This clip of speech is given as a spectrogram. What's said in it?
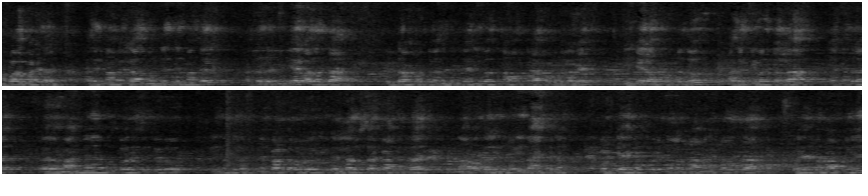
ಅಪವಾದ ಮಾಡಿದ್ದಾರೆ. ಅದಕ್ಕೆ ನಾವೆಲ್ಲ ಮುಂದಿನ ದಿನಮಾನದಲ್ಲಿ ಅಷ್ಟೊಂದು ಡಿಟೇಲ್ ಆದಂಥ ಉತ್ತರ ಕೊಡ್ತೀವಿ ಅಂದ್ರೆ ಇವತ್ತು ನಾವು ಒಂದು ಕೊಡಕ್ಕೆ ಹೋಗೋದಿಲ್ಲ ರೀ. ಡಿಟೇಲ್ ಆಗಿ ಕೊಟ್ಟದ್ದು, ಅದಕ್ಕೆ ಇವತ್ತೆಲ್ಲ ಯಾಕಂದ್ರೆ ಮಾನ್ಯ ಉಸ್ತುವಾರಿ ಸಚಿವರು ಶ್ರೀಮತಿ ಲಕ್ಷ್ಮೀ ಹೆಬ್ಬಾಳ್ಕರ್ ಅವರು ಇವರೆಲ್ಲರೂ ಸಹಕಾರದಿಂದ ನಾವು ಇನ್ನೂ ಈ ಬ್ಯಾಂಕಿನ ಗಟ್ಟಿಯಾಗಿ ನಡೆಸಬೇಕನ್ನೆಲ್ಲ ಪ್ರಾಮಾಣಿಕವಾದಂಥ ಪ್ರಯತ್ನ ಮಾಡ್ತೀವಿ.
